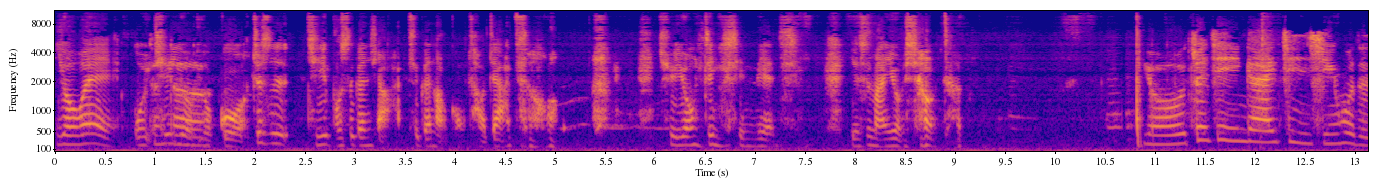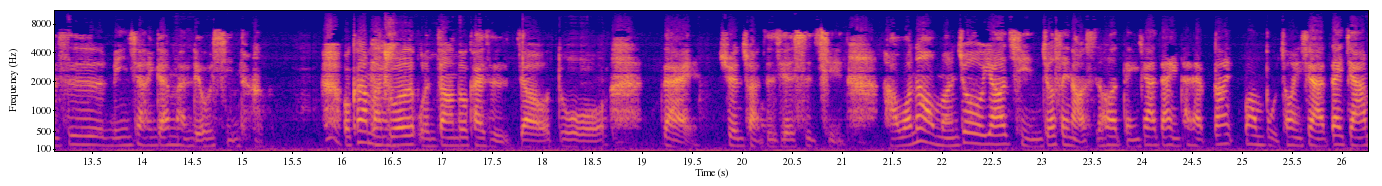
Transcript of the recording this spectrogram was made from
有哎、我其实有有过，就是其实不是跟小孩，是跟老公吵架之后 去用静心练习，也是蛮有效的。有最近应该静心或者是冥想应该蛮流行的，我看蛮多文章都开始比较多在宣传这些事情。好啊，那我们就邀请 Josephine 老师或等一下张颖太太帮帮我们补充一下在家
